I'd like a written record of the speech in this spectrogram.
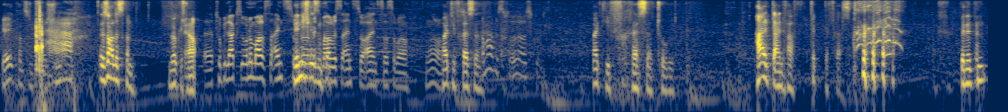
Okay, Concentration. Ah, Ist alles drin. Wirklich. Ja. äh, Tobi Lachs ohne Marius 1 zu Nee, 0, nicht mit Marius 1 zu 1, das aber. Ja. Halt die Fresse. Ja, Marius, ja, ist gut. Halt die Fresse, Tobi. Halt deine verfickte Fresse. Bin hinten.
